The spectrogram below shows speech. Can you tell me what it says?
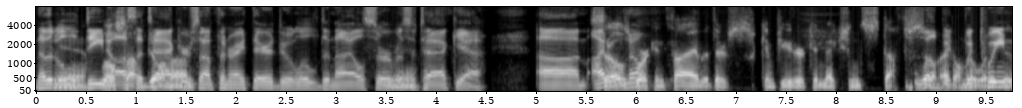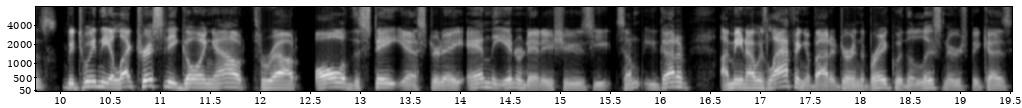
another little yeah, little DDoS going attack or something right there, doing a little denial service Yeah. attack. Yeah, um, I cells don't know. working fine, but there's computer connection stuff. So well, I be- don't know between what it is. between the electricity going out throughout all of the state yesterday and the internet issues, you some you got to. I mean, I was laughing about it during the break with the listeners because.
